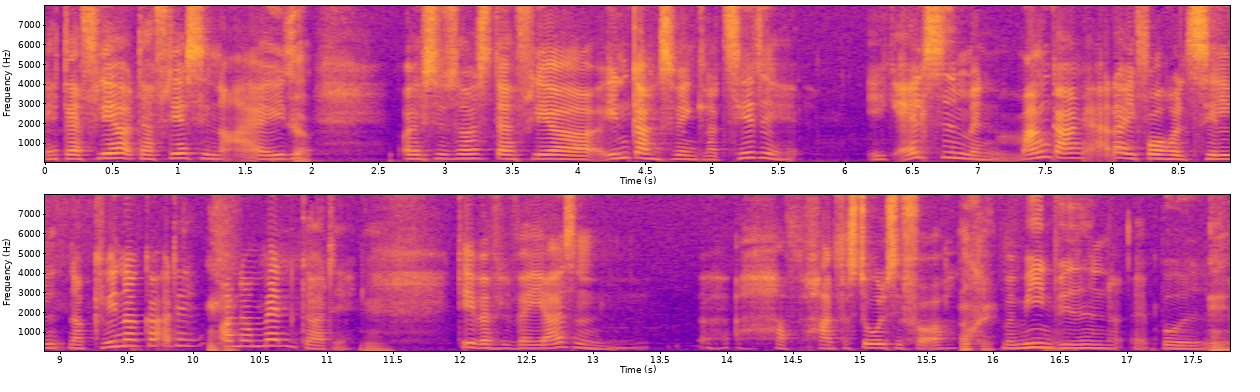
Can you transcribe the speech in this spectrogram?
Ja, der er flere, der er flere scenarier i det. Ja. Og jeg synes også, der er flere indgangsvinkler til det. Ikke altid, men mange gange er der i forhold til, når kvinder gør det, og når mænd gør det. Mm. Det er i hvert fald, hvad jeg sådan har, har en forståelse for Okay. med min viden, øh, både mm.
